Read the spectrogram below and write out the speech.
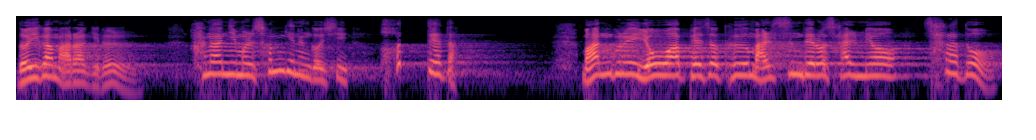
너희가 말하기를 하나님을 섬기는 것이 헛되다. 만군의 여호와 앞에서 그 말씀대로 살며 살아도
